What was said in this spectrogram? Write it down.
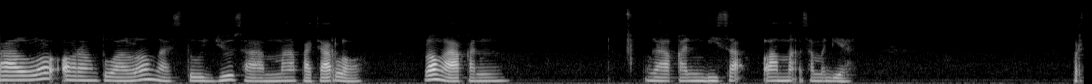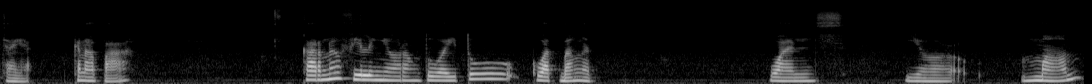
kalau orang tua lo nggak setuju sama pacar lo, lo nggak akan nggak akan bisa lama sama dia. Percaya. Kenapa? Karena feelingnya orang tua itu kuat banget. Once your mom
